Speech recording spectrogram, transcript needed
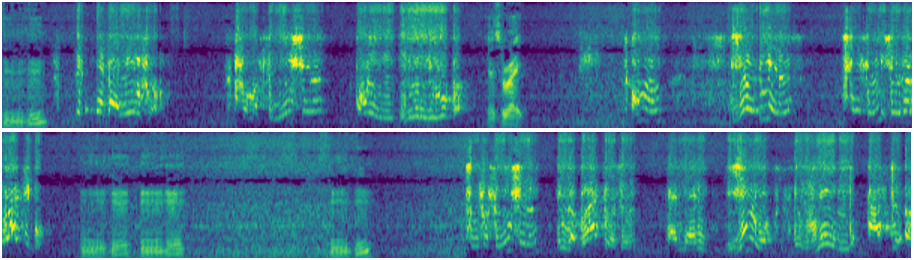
Mm-hmm. Where did that name from? From a Phoenician queen named Europa. That's right. Who Europeans say Phoenicians are black people. Mm-hmm. Mm-hmm. Mm-hmm. So if a Phoenician is a black person, and then Europe is named after a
